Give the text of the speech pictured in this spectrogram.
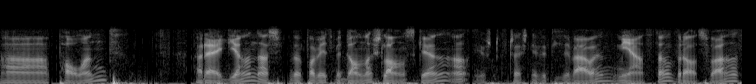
A, Poland. Region, nas, no powiedzmy Dolnośląskie. O, już tu wcześniej wypisywałem. Miasto, Wrocław.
